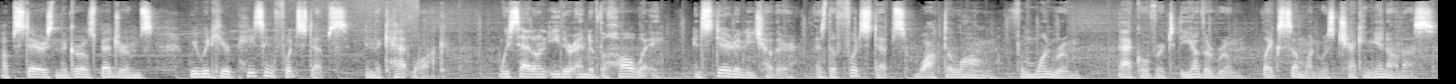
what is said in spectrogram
Upstairs in the girls' bedrooms, we would hear pacing footsteps in the catwalk. We sat on either end of the hallway and stared at each other as the footsteps walked along from one room back over to the other room like someone was checking in on us.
